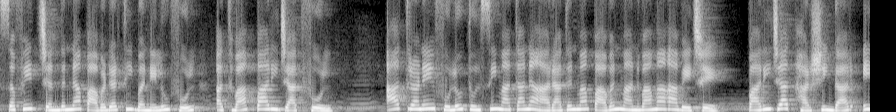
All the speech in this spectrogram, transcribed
સફેદ ચંદનના પાવડરથી બનેલું ફૂલ અથવા પારિજાત ફૂલ. આ ત્રણેય ફૂલો તુલસી માતાના આરાધનમાં પાવન માનવામાં આવે છે. પારિજાત હારશિંગાર એ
